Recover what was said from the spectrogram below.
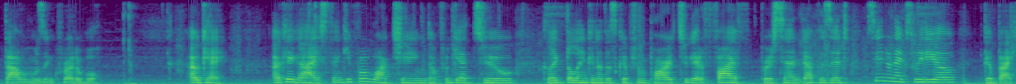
That one was incredible. Okay. Okay, guys, thank you for watching. Don't forget to click the link in the description part to get a 5% deposit. See you in the next video. Goodbye.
